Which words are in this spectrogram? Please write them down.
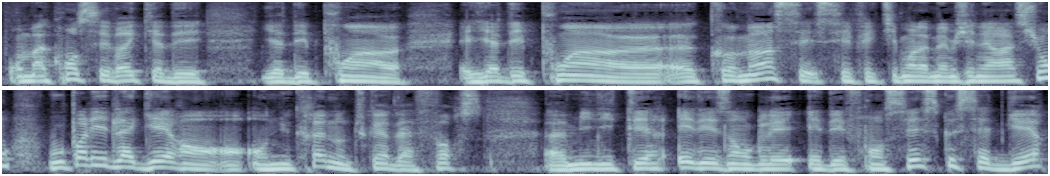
pour Macron. C'est vrai qu'il y a des il y a des points euh, il y a des points communs. C'est effectivement la même génération. Vous parliez de la guerre en, en, Ukraine, en tout cas de la force militaire et des Anglais et des Français. Est-ce que cette guerre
